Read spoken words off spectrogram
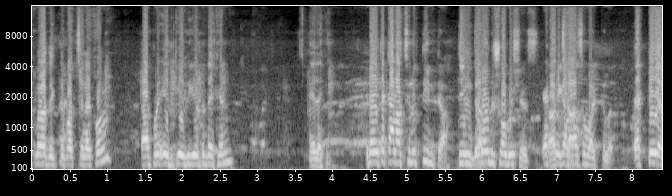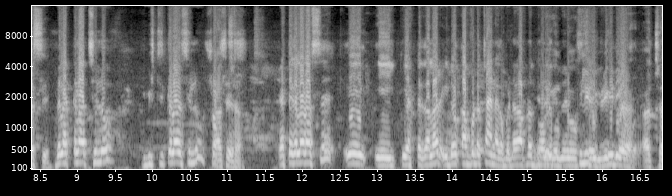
আপনারা দেখতে পাচ্ছেন এখন। তারপরে এদিকে এদিকে একটু দেখেন। এই দেখেন এটা এটা কালার ছিল তিনটা। তিনটা। মোটামুটি সবই শেষ। একটা আচ্ছা। কালার আছে হোয়াইট কালার একটাই আছে। ব্ল্যাক কালার ছিল। বৃষ্টির কালার ছিল সব শেষ। আচ্ছা। একটা কালার আছে এই এই একটা কালার এটাও কাপড়টা চায়না কাপড় এটা আপনার এটা ধরলে কিন্তু বুঝবেন, 3D fabric 3D টা- কাপড়। আচ্ছা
